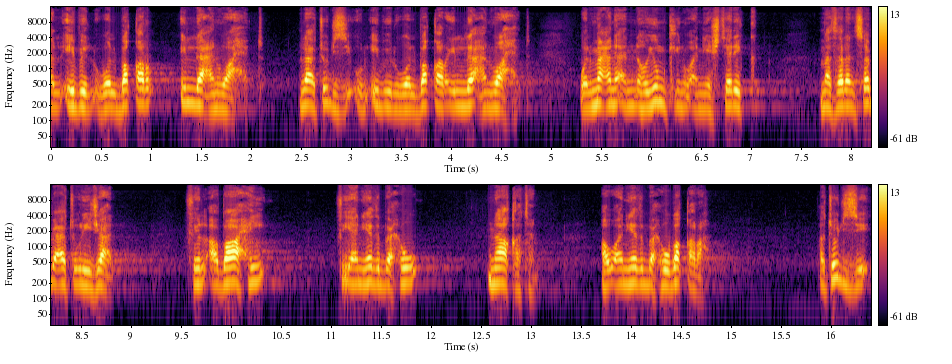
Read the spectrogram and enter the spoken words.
الإبل والبقر إلا عن واحد. لا تجزئ الإبل والبقر إلا عن واحد. والمعنى أنه يمكن أن يشترك مثلا سبعة رجال في الأضاحي في أن يذبحوا ناقة أو أن يذبحوا بقرة. فتجزئ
